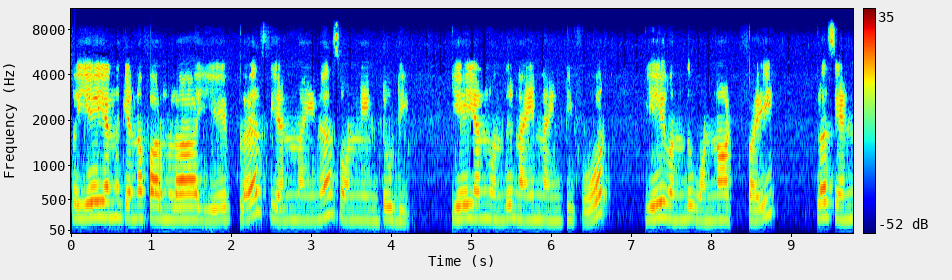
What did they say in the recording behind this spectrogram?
ஸோ ஏஎன்னுக்கு என்ன formula a plus n minus one into d a n வந்து நைன் நைன்ட்டி ஃபோர் ஏ வந்து one nought five plus n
